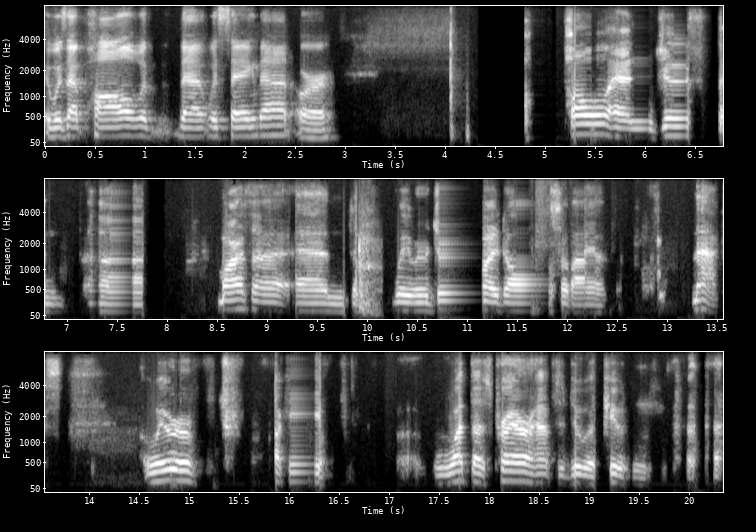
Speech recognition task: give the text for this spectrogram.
was that Paul that was saying that, or? Paul and Judith and uh, Martha, and we were joined also by uh, Max. We were talking, what does prayer have to do with Putin?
